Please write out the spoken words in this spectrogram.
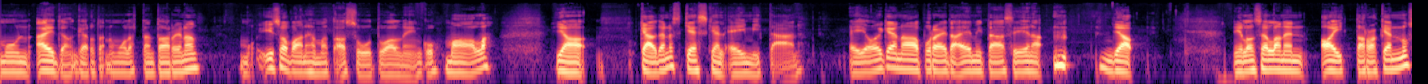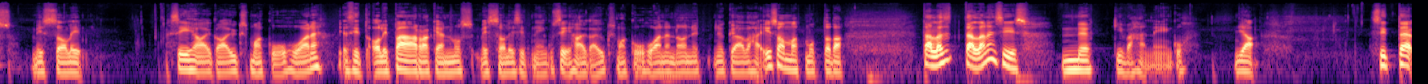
mun äiti on kertonut mulle tämän tarinan. Mun isovanhemmat asuu tuolla niinku maalla ja käytännössä keskellä ei mitään. Ei oikein naapureita, ei mitään siinä. Ja niillä on sellainen aittarakennus, missä oli siihen aikaan yksi makuuhuone ja sitten oli päärakennus, missä oli sitten niinku siihen aikaan yksi makuuhuone. Ne on nyt nykyään vähän isommat, mutta tota, tällaiset, tällainen siis mökki vähän niin kuin. Ja sitten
